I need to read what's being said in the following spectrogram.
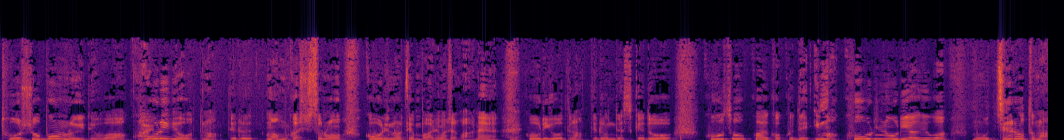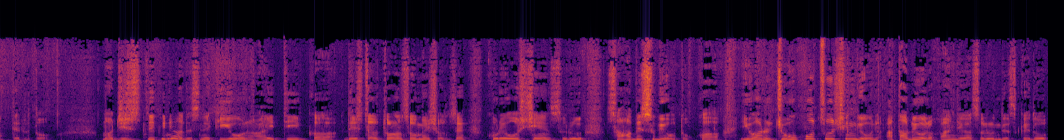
当初分類では小売業ってなってる、はい、まあ、昔、その小売の店舗ありましたからね、え、小売業ってなってるんですけど、構造改革で今、小売の売り上げはもうゼロとなってると。まあ、実質的にはですね、企業の IT 化、デジタルトランスフォーメーションですね、これを支援するサービス業とか、いわゆる情報通信業に当たるような感じがするんですけど、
